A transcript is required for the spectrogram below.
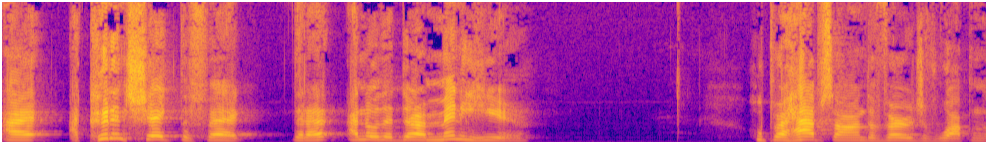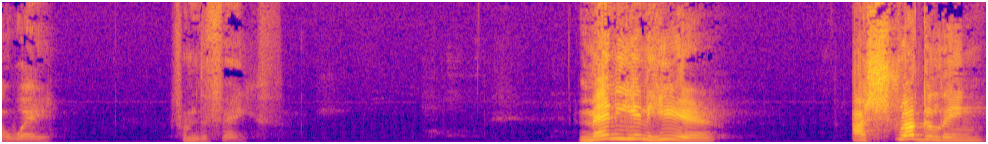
I, I couldn't shake the fact that I, I know that there are many here who perhaps are on the verge of walking away from the faith. Many in here are struggling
